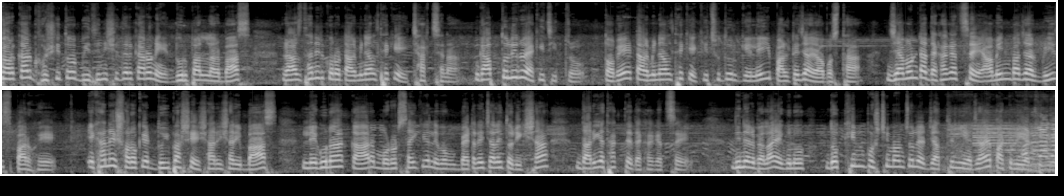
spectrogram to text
সরকার ঘোষিত বিধিনিষেধের কারণে দূরপাল্লার বাস রাজধানীর কোনো টার্মিনাল থেকেই ছাড়ছে না। গাবতলিরও একই চিত্র। তবে টার্মিনাল থেকে কিছু দূর গেলেই পাল্টে যায় অবস্থা। যেমনটা দেখা গেছে আমিনবাজার ব্রিজ পার হয়ে। এখানে সড়কের দুই পাশে সারি সারি বাস, লেগুনা, কার, মোটরসাইকেল এবং ব্যাটারি চালিত রিক্সা দাঁড়িয়ে থাকতে দেখা গেছে। দিনের বেলা এগুলো দক্ষিণ পশ্চিমাঞ্চলের যাত্রী নিয়ে যায় পাটুরিয়ার দিকে।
